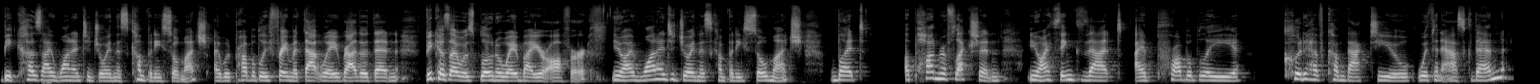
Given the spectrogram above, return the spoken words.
because I wanted to join this company so much. I would probably frame it that way rather than because I was blown away by your offer. You know, I wanted to join this company so much, but upon reflection, you know, I think that I probably could have come back to you with an ask then.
